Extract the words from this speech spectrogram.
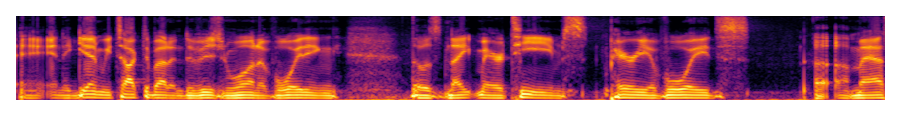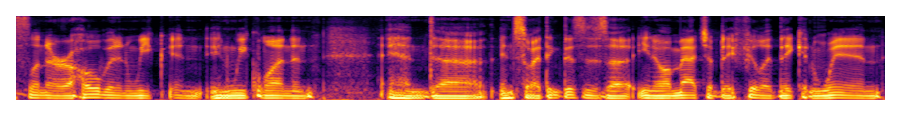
and again we talked about in division one avoiding those nightmare teams. Perry avoids a, Massillon or a hoban in week in, in week one. And and uh, and so i think this is a you know a matchup they feel like they can win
